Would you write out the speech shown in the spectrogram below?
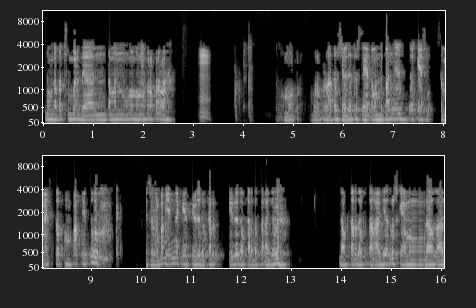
belum dapat sumber dan teman ngomong yang proper lah. Hmm. ngomong proper lah terus ya udah terus kayak tahun depannya terus kayak semester 4 itu. Semester 4 ya kayak ya udah dokter ya udah dokter dokter aja lah daftar daftar aja terus kayak mengandalkan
